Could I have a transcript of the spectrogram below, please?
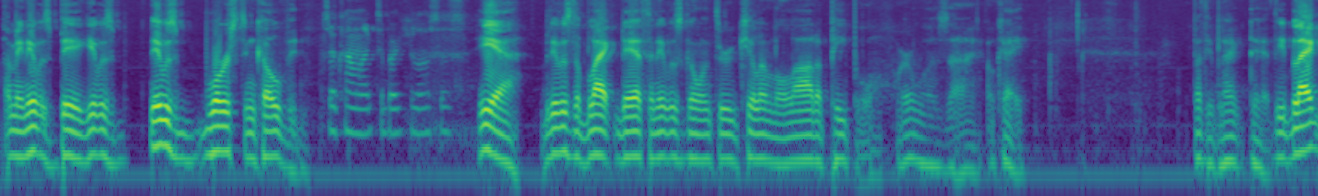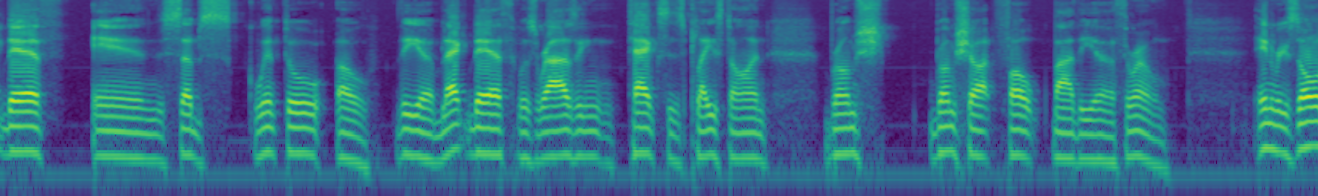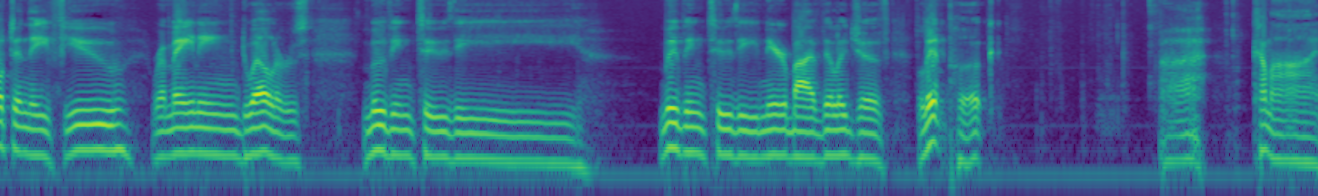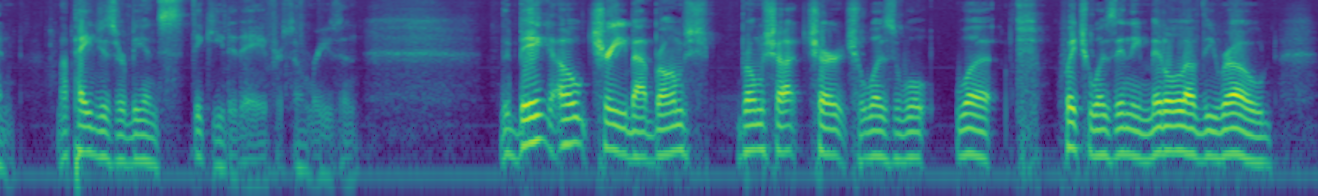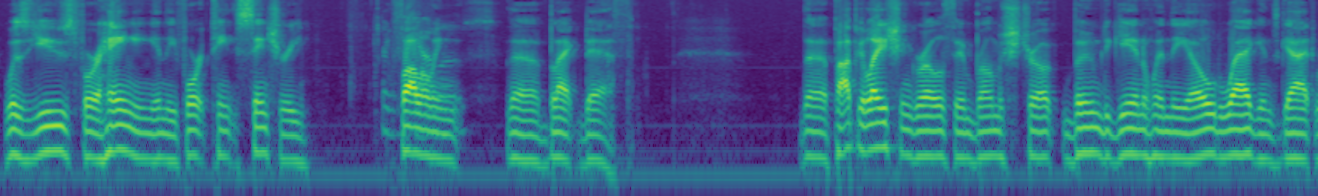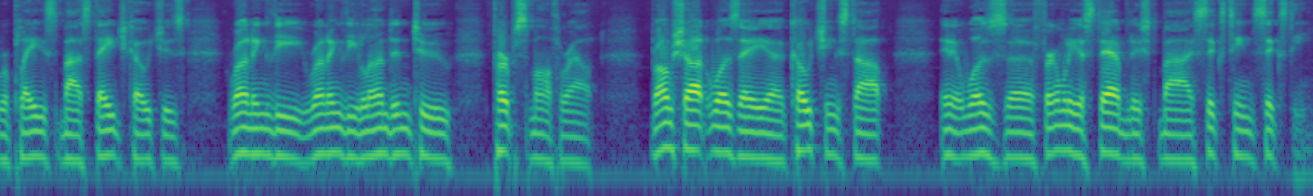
I mean, it was big. It was it was worse than COVID. So kind of like tuberculosis. Yeah, but it was the Black Death, and it was going through killing a lot of people. Where was I? Okay, but the Black Death, the Black Death, and subsequent oh, the uh, Black Death was rising taxes placed on Brumsh, Brumshot folk by the uh, throne, and result in the few remaining dwellers moving to the moving to the nearby village of Limphook. Ah, uh, come on. My pages are being sticky today for some reason. The big oak tree by Bromsh, Bromshot Church was what which was in the middle of the road was used for hanging in the 14th century like following the Black Death. The population growth in Bromstruck boomed again when the old wagons got replaced by stagecoaches running the running the London to Portsmouth route. Bromshot was a uh, coaching stop, and it was uh, firmly established by 1660.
